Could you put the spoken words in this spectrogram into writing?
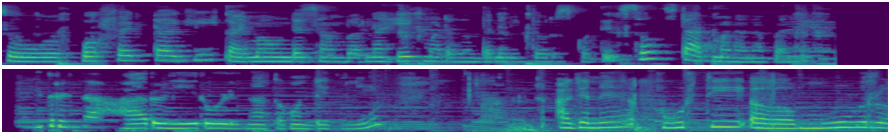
ಸೊ ಪರ್ಫೆಕ್ಟಾಗಿ ಕೈಮಾ ಉಂಡೆ ಸಾಂಬಾರ್ನ ಹೇಗೆ ಮಾಡೋದು ಅಂತ ನಿಮಗೆ ತೋರಿಸ್ಕೊಡ್ತೀನಿ. ಸೊ ಸ್ಟಾರ್ಟ್ ಮಾಡೋಣ ಬನ್ನಿ. ಐದರಿಂದ ಆರು ಈರುಳ್ಳಿನ ತೊಗೊಂಡಿದ್ದೀನಿ. ಹಾಗೆಯೇ ಪೂರ್ತಿ ಮೂರು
